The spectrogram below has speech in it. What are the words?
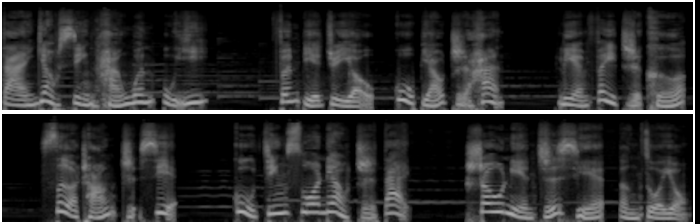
但药性寒温不一，分别具有固表止汗、敛肺止咳、涩肠止泻、固精缩尿止带、收敛止血等作用。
